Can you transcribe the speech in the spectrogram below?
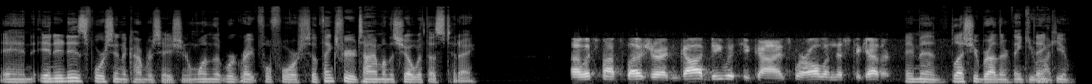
And and it is forcing a conversation, one that we're grateful for. So thanks for your time on the show with us today. Oh, it's my pleasure, and God be with you guys. We're all in this together. Amen. Bless you, brother. Thank you, Thank Rod. you.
